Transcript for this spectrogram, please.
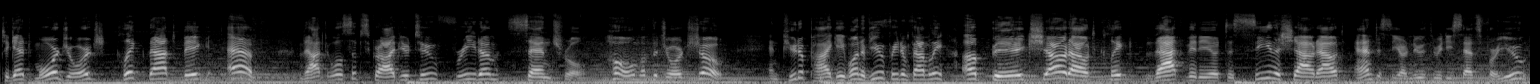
To get more George, click that big F. That will subscribe you to Freedom Central, home of The George Show. And PewDiePie gave one of you, Freedom Family, a big shout out. Click that video to see the shout out and to see our new 3D sets for you.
